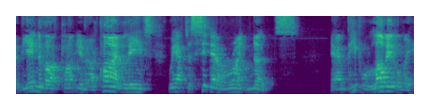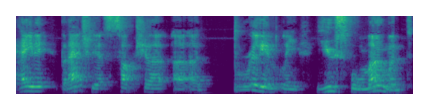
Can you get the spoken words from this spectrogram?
at the end of our client, you know, our client leaves, we have to sit down and write notes. and people love it or they hate it, but actually, it's such a, a, a brilliantly useful moment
